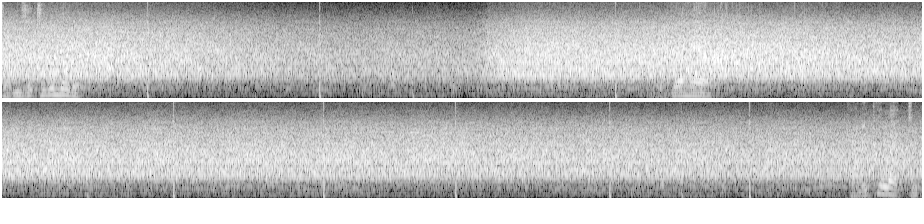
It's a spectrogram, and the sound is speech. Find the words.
Sends it to the middle. With the head. Can he collect it?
